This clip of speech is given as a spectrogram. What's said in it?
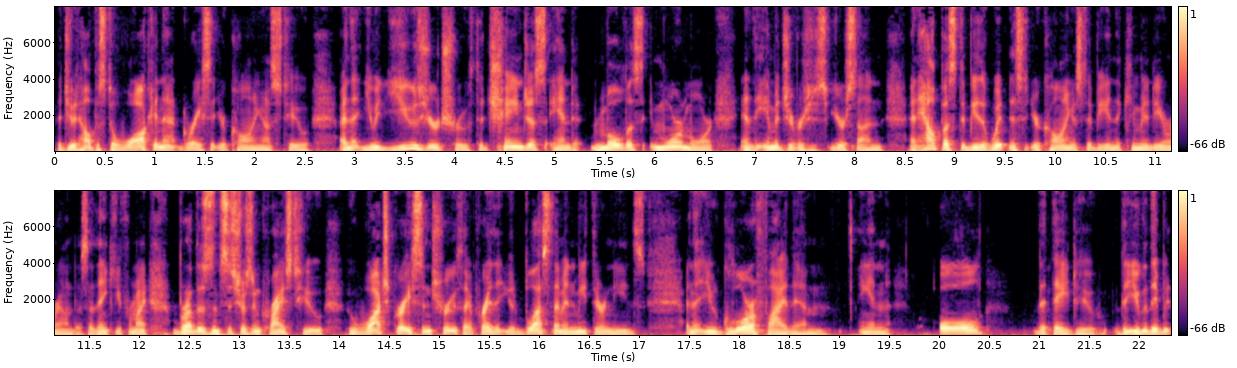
that you would help us to walk in that grace that you're calling us to, and that you would use your truth to change us and mold us more and more in the image of your Son, and help us to be the witness that you're calling us to be in the community around us. I thank you for my brothers and sisters in Christ who, who watch grace and truth. I pray that you'd bless them and meet their needs and that you glorify them in all that they do. That you, they,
